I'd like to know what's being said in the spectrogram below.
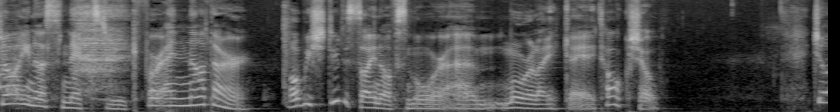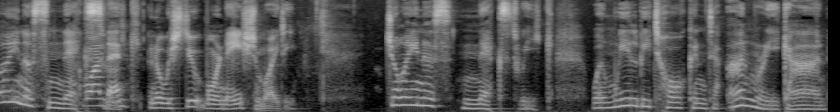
Join us next week for another. Oh, we should do the sign offs more, um, more like a talk show. Join us next on then. week. No, we should do it more nationwide. Join us next week when we'll be talking to Anne Marie Gann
